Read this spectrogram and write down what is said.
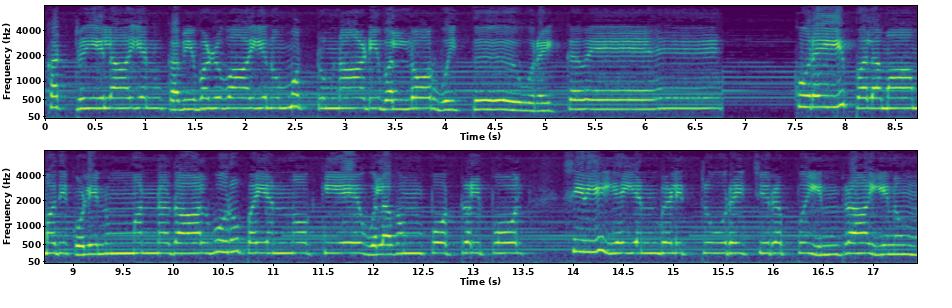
கற்று இலாயன் கவி வழுவாயினும் முற்றும் நாடி வல்லோர் உய்த்து உரைக்கவே. குறை பலமாமதி கொளினும் மன்னதால் ஒரு பயன் நோக்கியே உலகம் போற்றல் போல் சிறிய என் வெளிற்றூரை சிறப்பு இன்றாயினும்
